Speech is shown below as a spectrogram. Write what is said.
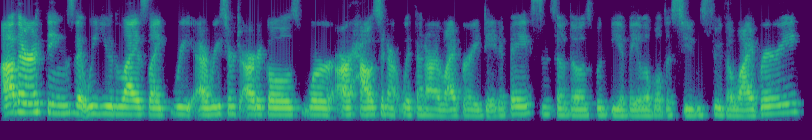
other things that we utilize like re, uh, research articles were are housed in our, within our library database. And so those would be available to students through the library.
